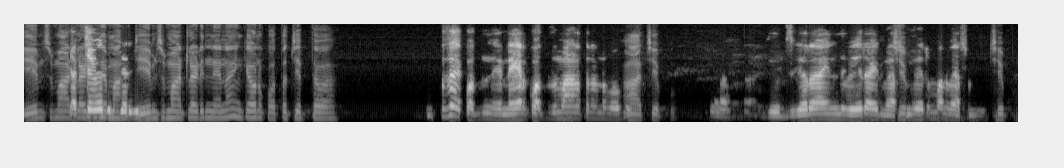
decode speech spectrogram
జేమ్స్ మాట్లాడింది. జేమ్స్ మాట్లాడిందేనా? ఇంకేమైనా కొత్త చెప్తావా? కొత్తదే కొత్త నేను కొత్తది మాట్లాడుతున్నాను బాబు. చెప్పు. జడ్జి గారు ఆయన వేరు ఆయన. వేరు మన వేసం చెప్పు.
